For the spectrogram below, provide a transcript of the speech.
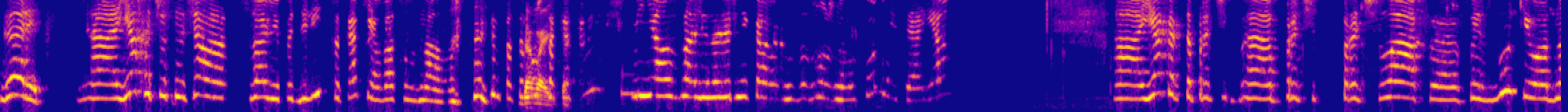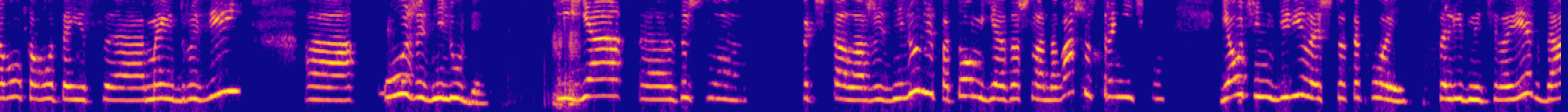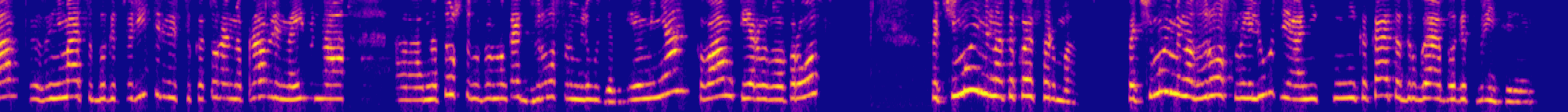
Гарик, а, я хочу сначала с вами поделиться, как я вас узнала. Потому Давайте. что как вы меня узнали, наверняка, возможно, вы помните, а я... А, я как-то проч... А, проч... прочла в Фейсбуке у одного кого-то из моих друзей, о жизнелюбии. И я э, зашла, почитала о жизнелюбии, потом я зашла на вашу страничку. Я очень удивилась, что такой солидный человек да, занимается благотворительностью, которая направлена именно э, на то, чтобы помогать взрослым людям. И у меня к вам первый вопрос. Почему именно такой формат? Почему именно взрослые люди, а не, не какая-то другая благотворительность?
